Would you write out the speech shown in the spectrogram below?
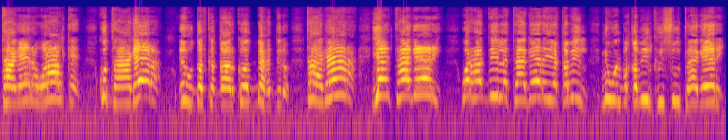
taageera walaalkeen. Ku taageera inuu dadka qaarkood bahdilo taageera yaa taageeri! War haddii la taageerayo qabiil nin walba qabiilkiisuu taageeri.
